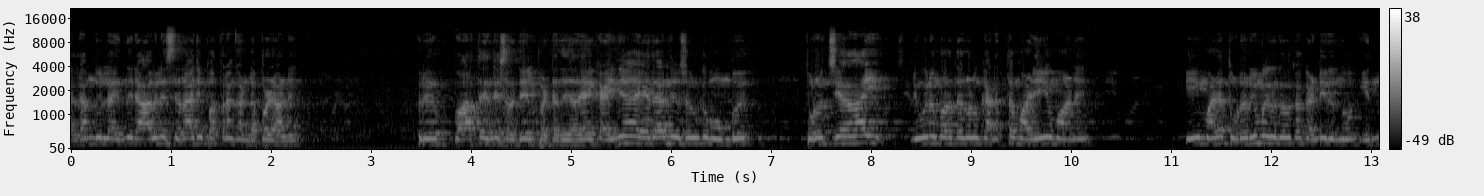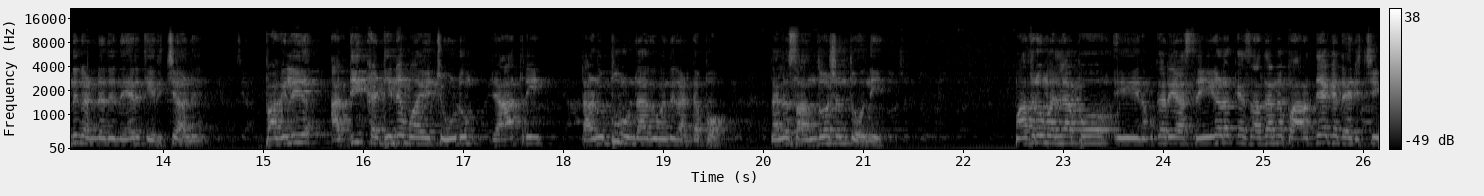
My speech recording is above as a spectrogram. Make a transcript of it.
അലഹമില്ല ഇന്ന് രാവിലെ സിറാജ് പത്രം കണ്ടപ്പോഴാണ് ഒരു വാർത്ത എന്റെ ശ്രദ്ധയിൽപ്പെട്ടത്. അതായത് കഴിഞ്ഞ ഏതാനും ദിവസങ്ങൾക്ക് മുമ്പ് തുടർച്ചയായി ന്യൂനമർദ്ദങ്ങളും കനത്ത മഴയുമാണ്. ഈ മഴ തുടരുമെന്നൊക്കെ കണ്ടിരുന്നു. ഇന്ന് കണ്ടത് നേരെ തിരിച്ചാണ്. പകൽ അതികഠിനമായ ചൂടും രാത്രി തണുപ്പും ഉണ്ടാകുമെന്ന് കണ്ടപ്പോൾ നല്ല സന്തോഷം തോന്നി. മാത്രവുമല്ല അപ്പോ ഈ നമുക്കറിയാം സ്ത്രീകളൊക്കെ സാധാരണ പർദ്ദയൊക്കെ ധരിച്ച്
